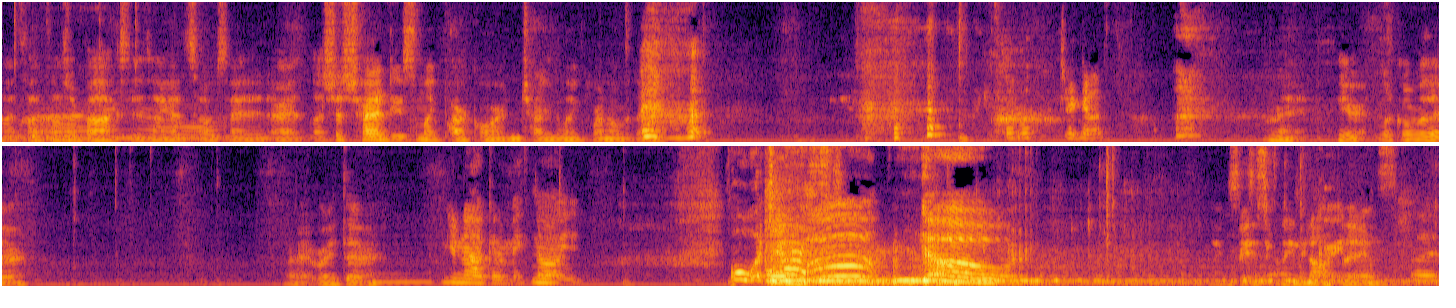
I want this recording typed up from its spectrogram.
I thought those were boxes. I got so excited. All right, let's just try to do some like parkour and try to like run over there. You're gonna. All right, here, look over there. All right, right there. You're not gonna make no. that. you- Oh, a chest! no. Like basically Pretty nothing. gorgeous, But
